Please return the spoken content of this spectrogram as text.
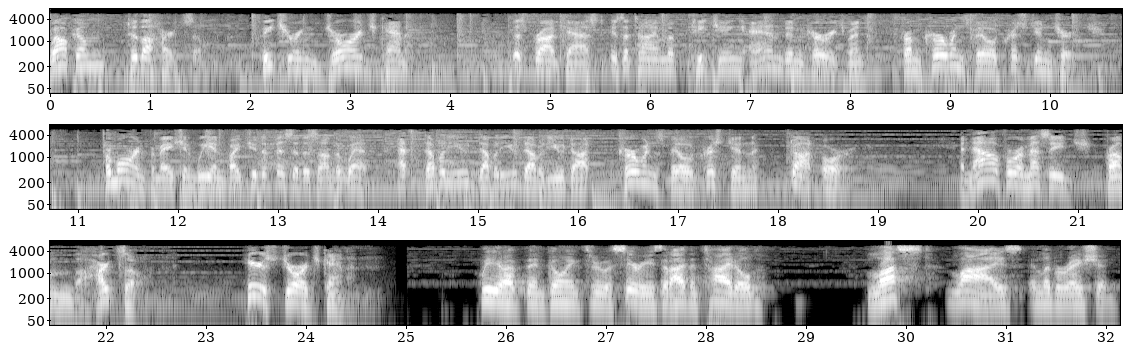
Welcome to the Heart Zone, featuring George Cannon. This broadcast is a time of teaching and encouragement from Curwensville Christian Church. For more information, we invite you to visit us on the web at www.curwensvillechristian.org. And now for a message from the Heart Zone. Here's George Cannon. We have been going through a series that I've entitled Lust, Lies, and Liberation.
